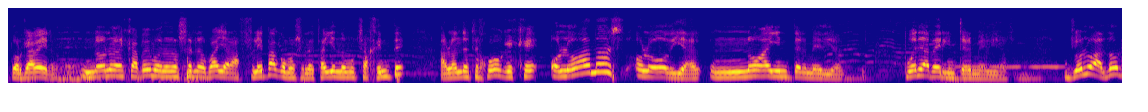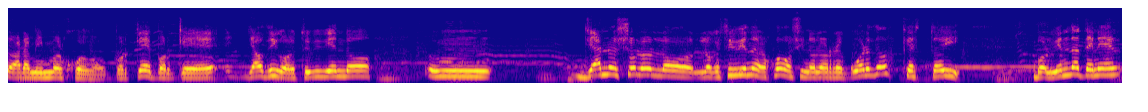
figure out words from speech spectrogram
Porque, a ver, no nos escapemos, no se nos vaya la flepa, como se le está yendo mucha gente hablando de este juego, que es que o lo amas o lo odias, no hay intermedios. Puede haber intermedios. Yo lo adoro ahora mismo el juego. ¿Por qué? Porque, ya os digo, estoy viviendo... ya no es solo lo, lo que estoy viviendo en el juego, sino los recuerdos que estoy volviendo a tener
